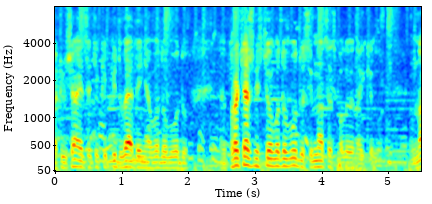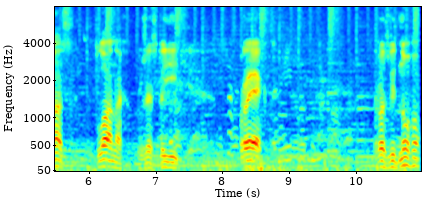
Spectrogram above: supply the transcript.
заключається тільки підведення водоводу. Е, Протяжність цього водоводу 17,5 км. У нас в планах вже стоїть е, проект розвідного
